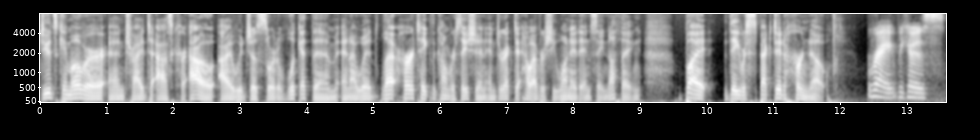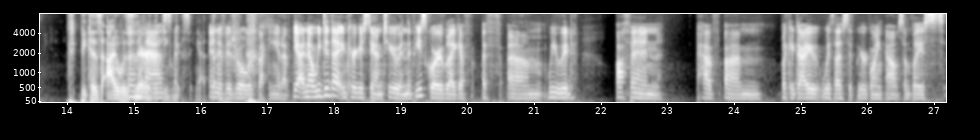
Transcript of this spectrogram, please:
dudes came over and tried to ask her out, I would just sort of look at them and I would let her take the conversation and direct it however she wanted and say nothing. But they respected her no right because because I was there looking menacing at them. individual was backing it up. Yeah, no, we did that in Kyrgyzstan too. In the Peace Corps, like if if um, we would often have um, like a guy with us if we were going out someplace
